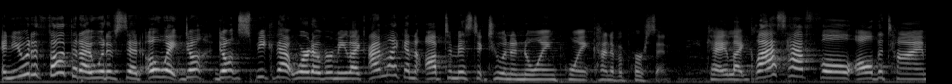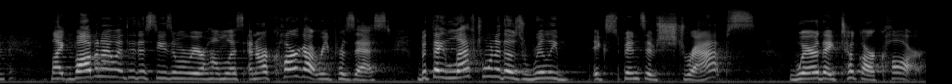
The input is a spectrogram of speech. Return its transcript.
And you would have thought that I would have said, "Oh wait, don't don't speak that word over me." Like I'm like an optimistic to an annoying point kind of a person. Okay? Like glass half full all the time. Like Bob and I went through this season where we were homeless and our car got repossessed, but they left one of those really expensive straps where they took our car.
